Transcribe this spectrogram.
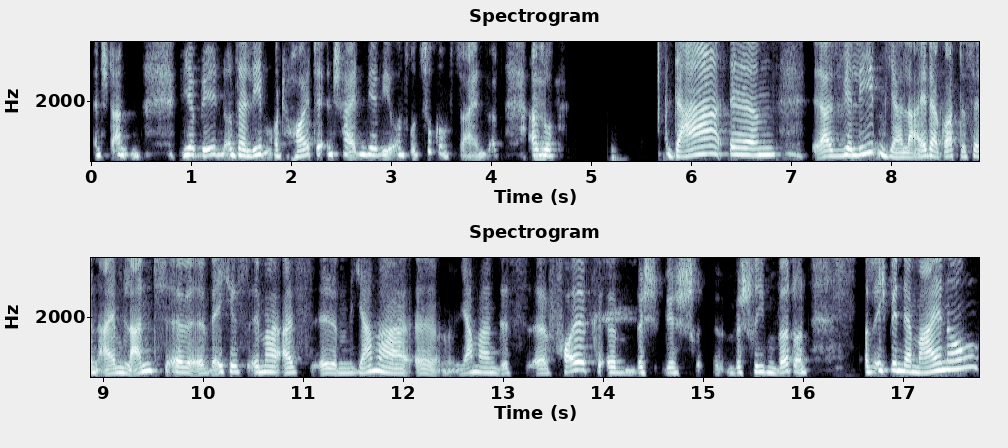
entstanden. Wir bilden unser Leben und heute entscheiden wir, wie unsere Zukunft sein wird. Also mhm da, ähm, also wir leben ja leider Gottes in einem Land, äh, welches immer als ähm, Jammer, äh, jammerndes äh, Volk äh, besch beschrieben wird. Und also ich bin der Meinung,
